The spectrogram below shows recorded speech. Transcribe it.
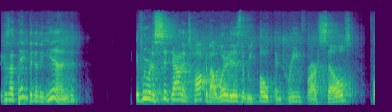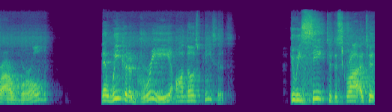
Because I think that in the end, if we were to sit down and talk about what it is that we hope and dream for ourselves, for our world, that we could agree on those pieces. Do we seek to describe uh, to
